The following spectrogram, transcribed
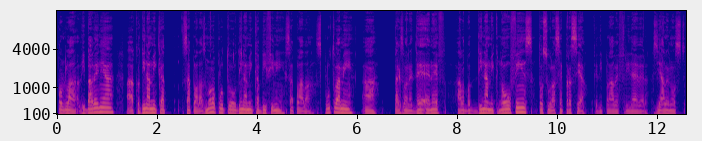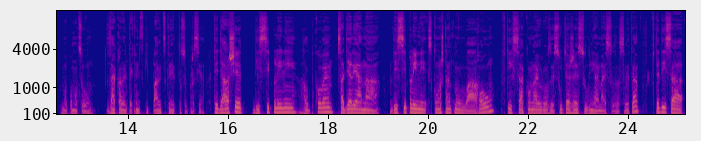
podľa vybavenia, ako dynamika sa pláva s monoplutvou, dynamika bifiny sa pláva s plutvami a tzv. DNF alebo Dynamic No Fins, to sú vlastne prsia, kedy pláve freediver vzdialenosť no, pomocou základnej technicky plavické, to sú prsia. Tie ďalšie disciplíny hĺbkové sa delia na disciplíny s konštantnou váhou, v tých sa konajú rôzne súťaže, sú v nich aj majstrovstvá sveta. Vtedy sa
